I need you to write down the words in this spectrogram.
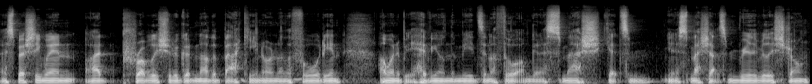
especially when I probably should have got another back in or another forward in. I went a bit heavy on the mids, and I thought I'm going to smash, get some, you know, smash out some really, really strong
